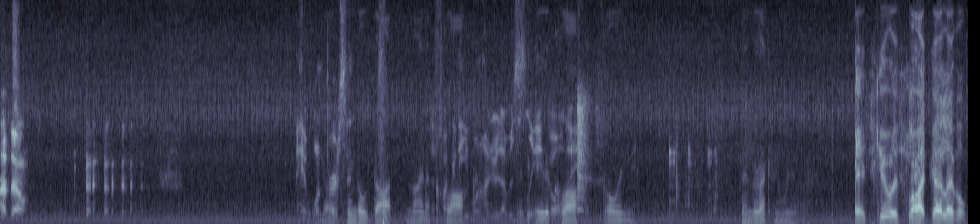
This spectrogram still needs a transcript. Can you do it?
I don't. I hit one Got a person. single dot, 9 The o'clock. that was 8 o'clock, ahead. going same direction we are. Okay, skewers flight, go level.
